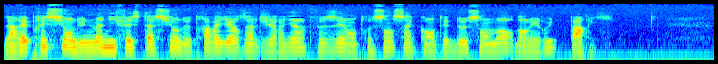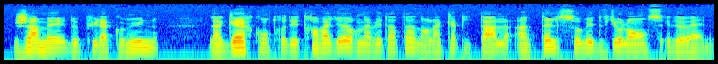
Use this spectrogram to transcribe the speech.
la répression d'une manifestation de travailleurs algériens faisait entre 150 et 200 morts dans les rues de Paris. Jamais, depuis la Commune, la guerre contre des travailleurs n'avait atteint dans la capitale un tel sommet de violence et de haine.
